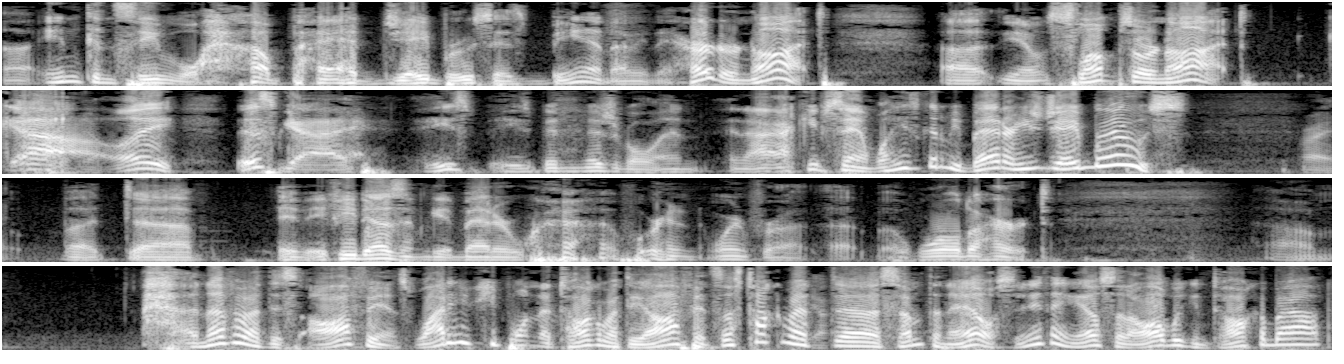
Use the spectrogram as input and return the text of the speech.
uh, inconceivable how bad Jay Bruce has been. I mean, hurt or not, uh, you know, slumps or not. Golly, this guy, he's he's been miserable, and and I, I keep saying, well, he's going to be better. He's Jay Bruce, Right. but uh, if if he doesn't get better, we're in we're in for a, a, world of hurt. Um, enough about this offense. Why do you keep wanting to talk about the offense? Let's talk about uh, something else. Anything else at all we can talk about?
